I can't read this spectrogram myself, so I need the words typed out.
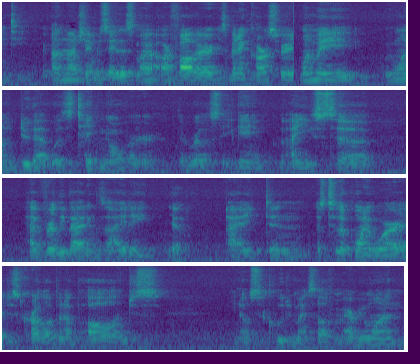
19. I'm not ashamed to say this, my, our father has been incarcerated. One way we wanted to do that was taking over the real estate game. I used to have really bad anxiety. Yeah. I didn't, it's to the point where I just curled up in a ball and just, you know, secluded myself from everyone.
